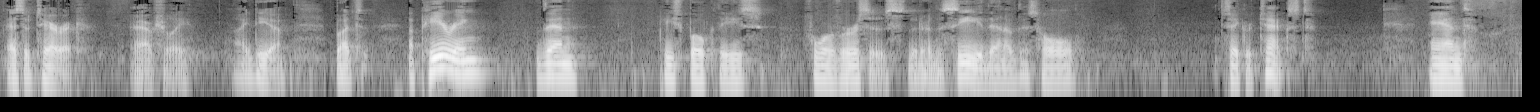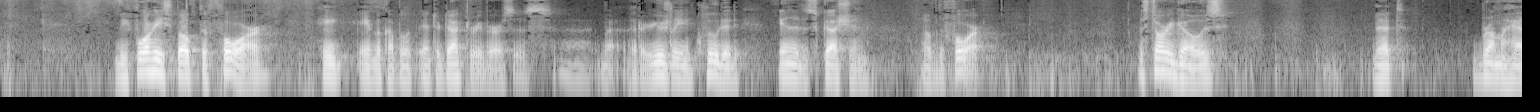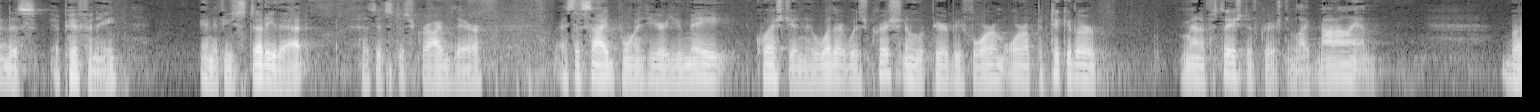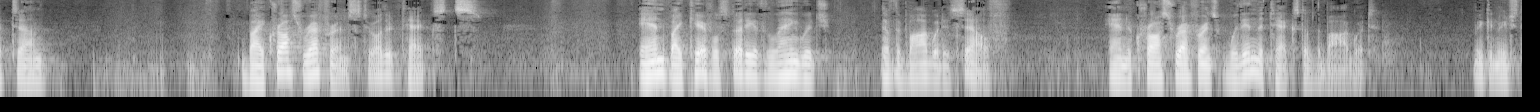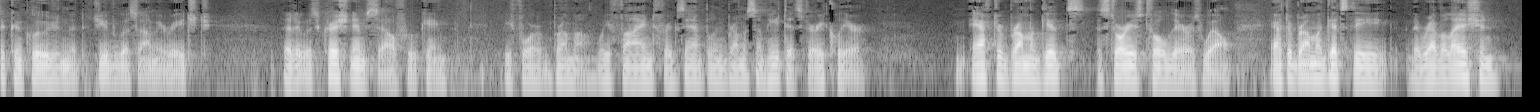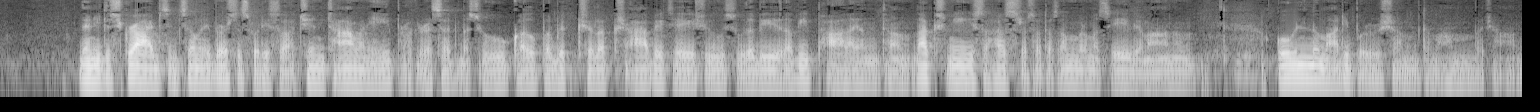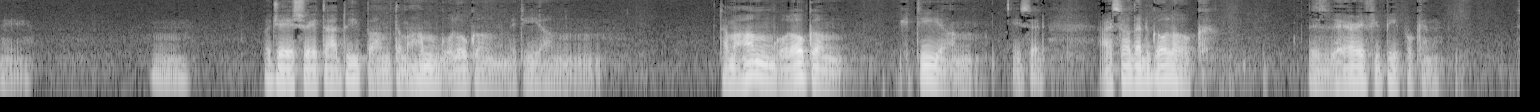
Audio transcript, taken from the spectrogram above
esoteric, actually, idea. But appearing, then he spoke these four verses that are the seed then of this whole sacred text. And before he spoke the four, he gave a couple of introductory verses uh, that are usually included in a discussion of the four. The story goes that Brahma had this epiphany, and if you study that, as it's described there, as a side point here, you may question whether it was Krishna who appeared before him or a particular manifestation of Krishna, like Narayan. But um, by cross reference to other texts and by careful study of the language of the Bhagavat itself and a cross reference within the text of the Bhagavat, we can reach the conclusion that Jiva Goswami reached, that it was Krishna himself who came before Brahma. We find, for example, in Brahma Samhita, it's very clear. After Brahma gets, the story is told there as well. After Brahma gets the, the revelation, then he describes in so many verses what he saw. Chintamani prakrasadmasu kalpa vrikshalakshhabiteshu sudabhi ravi palayantam lakshmi sahasrasata sambrama sevyamanam govindam adipurusham tamaham bhajami. Hmm. Bhaje Sveta Dvipam Tamaham Golokam Itiyam. Tamaham Golokam Itiyam. He said, I saw that Golok. There's very few people can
